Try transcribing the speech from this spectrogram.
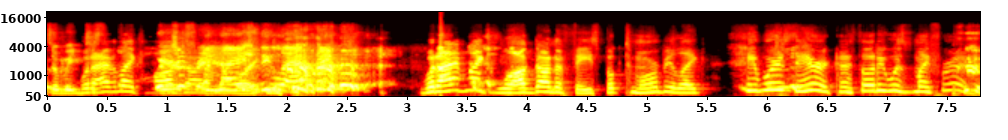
So we would just, I have like logged on, random. Nicely like- laughing. would I have like logged on to Facebook tomorrow and be like, "Hey, where's Eric? I thought he was my friend."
